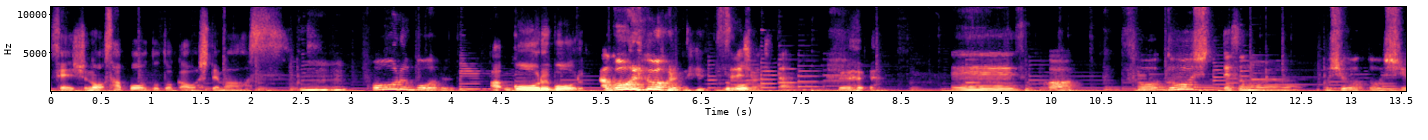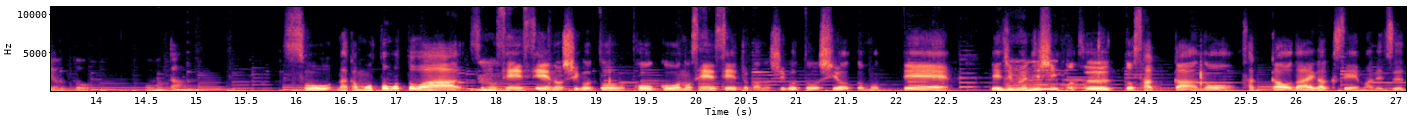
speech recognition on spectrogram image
選手のサポートとかをしてます。うんうん。ポールボール？あゴールボール。あ、ゴールボールね。失礼しました。えー、そっか。そう、どうしてそのお仕事をしようと思ったの？そうなんかもともとはそうんの先生の仕事、高校の先生とかの仕事をしようと思ってで自分自身もずっとサッカーのサッカーを大学生までず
